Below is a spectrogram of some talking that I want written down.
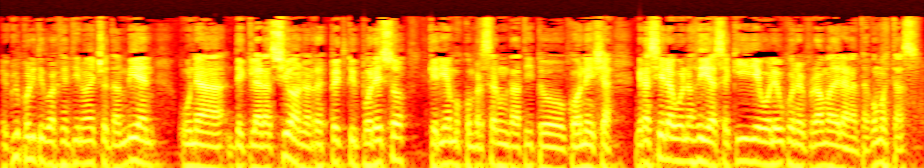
El Club Político Argentino ha hecho también una declaración al respecto y por eso queríamos conversar un ratito con ella. Graciela, buenos días. Aquí Diego Leu con el programa de la Nata. ¿Cómo estás?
